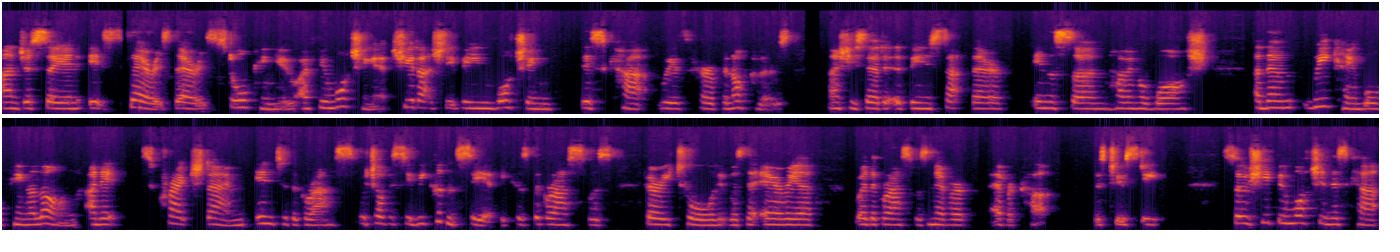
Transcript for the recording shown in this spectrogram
and just saying, It's there, it's there, it's stalking you. I've been watching it. She had actually been watching this cat with her binoculars, and she said it had been sat there in the sun having a wash. And then we came walking along, and it crouched down into the grass, which obviously we couldn't see it because the grass was very tall. It was the area where the grass was never ever cut. It was too steep. So she'd been watching this cat.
